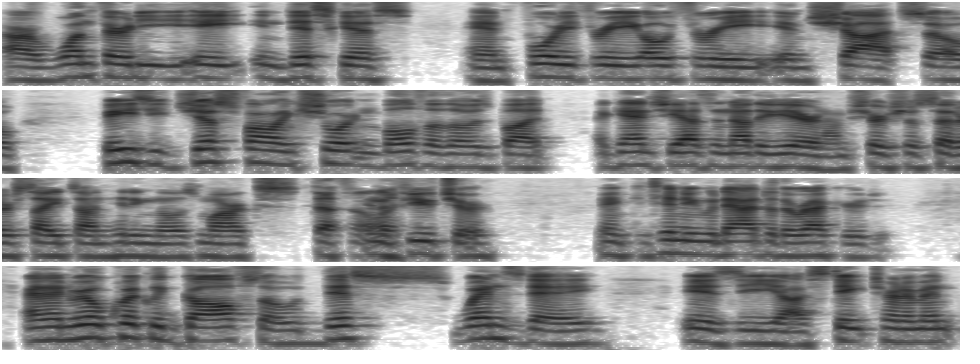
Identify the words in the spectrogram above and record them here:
are 138 in discus and 4303 in shot. So Basie just falling short in both of those, but again, she has another year, and I'm sure she'll set her sights on hitting those marks in the future and continuing to add to the record. And then, real quickly, golf. So, this Wednesday is the uh, state tournament.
